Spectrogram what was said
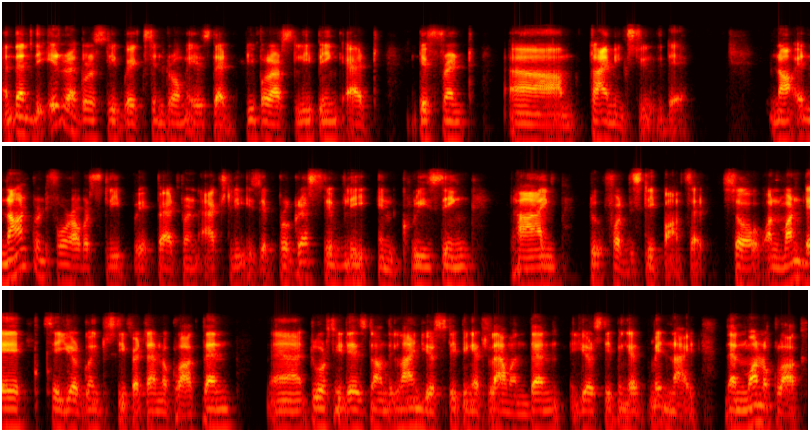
And then the irregular sleep wake syndrome is that people are sleeping at different um, timings during the day. Now, a non-24 hour sleep wake pattern actually is a progressively increasing time to, for the sleep onset. So on one day, say you're going to sleep at 10 o'clock, then uh, two or three days down the line, you're sleeping at 11, then you're sleeping at midnight, then one o'clock.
